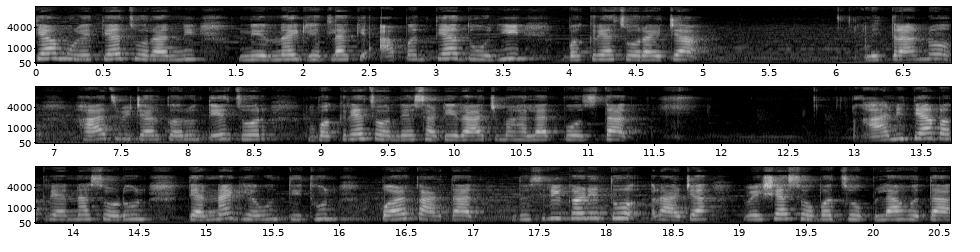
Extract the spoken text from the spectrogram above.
त्यामुळे त्या चोरांनी निर्णय घेतला की आपण त्या दोन्ही बकऱ्या चोरायच्या. मित्रांनो हाच विचार करून ते चोर बकऱ्या चोरण्यासाठी राजमहालात पोचतात आणि त्या बकऱ्यांना सोडून त्यांना घेऊन तिथून पळ काढतात. दुसरीकडे तो राजा वेशासोबत झोपला होता.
